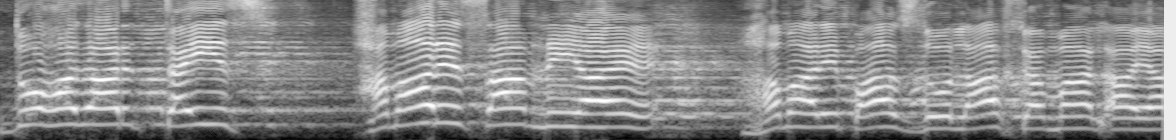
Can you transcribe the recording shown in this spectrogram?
2023 हमारे सामने आए, हमारे पास दो लाख का माल आया,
